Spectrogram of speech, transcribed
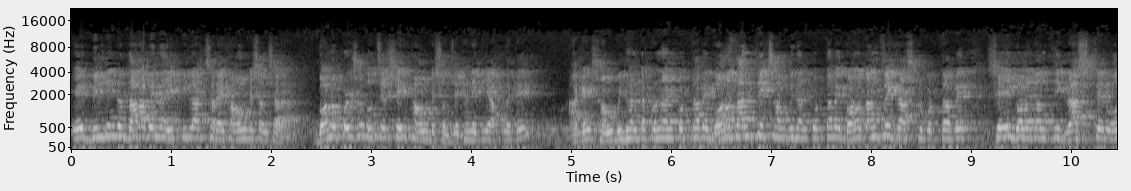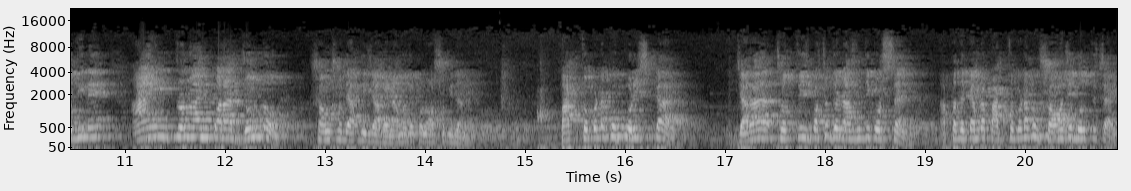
এই বিল্ডিংটা দাঁড়াবে না, এই পিলার ছাড়া, এই ফাউন্ডেশন ছাড়া। গণপরিষদ হচ্ছে সেই ফাউন্ডেশন যেখানে গিয়ে আপনাকে আগে সংবিধানটা প্রণয়ন করতে হবে, গণতান্ত্রিক সংবিধান করতে হবে, গণতান্ত্রিক রাষ্ট্র করতে হবে। সেই গণতান্ত্রিক রাষ্ট্রের অধীনে আইন প্রণয়ন করার জন্য সংসদে আপনি যাবেন, আমাদের কোনো অসুবিধা নেই। পার্থক্যটা খুব পরিষ্কার। যারা ছত্রিশ বছর ধরে রাজনীতি করছেন, আপনাদেরকে আমরা পার্থক্যটা খুব সহজে বলতে চাই।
